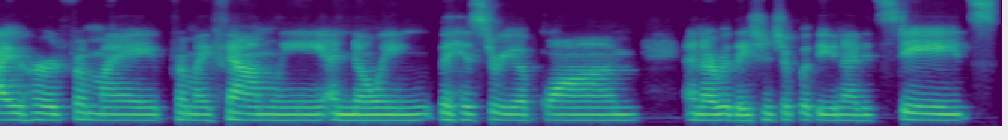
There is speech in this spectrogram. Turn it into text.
I heard from my from my family and knowing the history of Guam and our relationship with the United States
